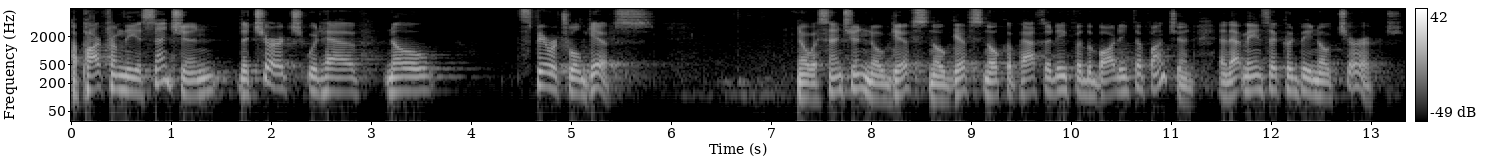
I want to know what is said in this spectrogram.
Apart from the ascension, the church would have no spiritual gifts. No ascension, no gifts, no gifts, no capacity for the body to function. And that means there could be no church.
